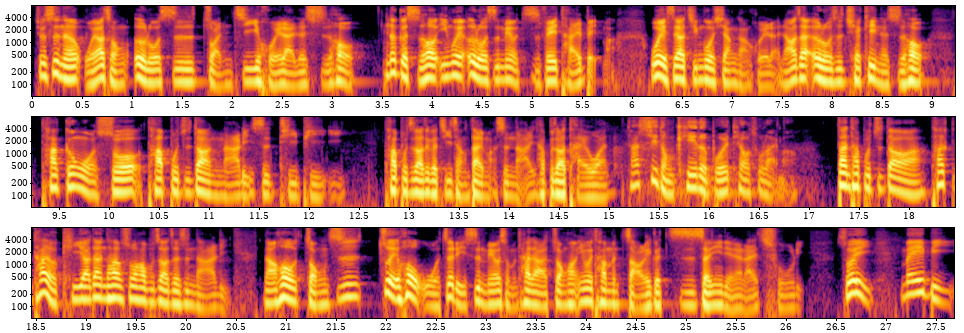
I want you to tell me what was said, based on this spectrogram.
就是呢，我要从俄罗斯转机回来的时候，那个时候因为俄罗斯没有直飞台北嘛，我也是要经过香港回来，然后在俄罗斯 check in 的时候，他跟我说他不知道哪里是 TPE，他不知道这个机场代码是哪里，他不知道台湾，他系统 key 了不会跳出来吗？但他不知道啊，他他有 key 啊，但他说他不知道这是哪里。然后总之最后我这里是没有什么太大的状况，因为他们找了一个资深一点的来处理。所以 maybe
